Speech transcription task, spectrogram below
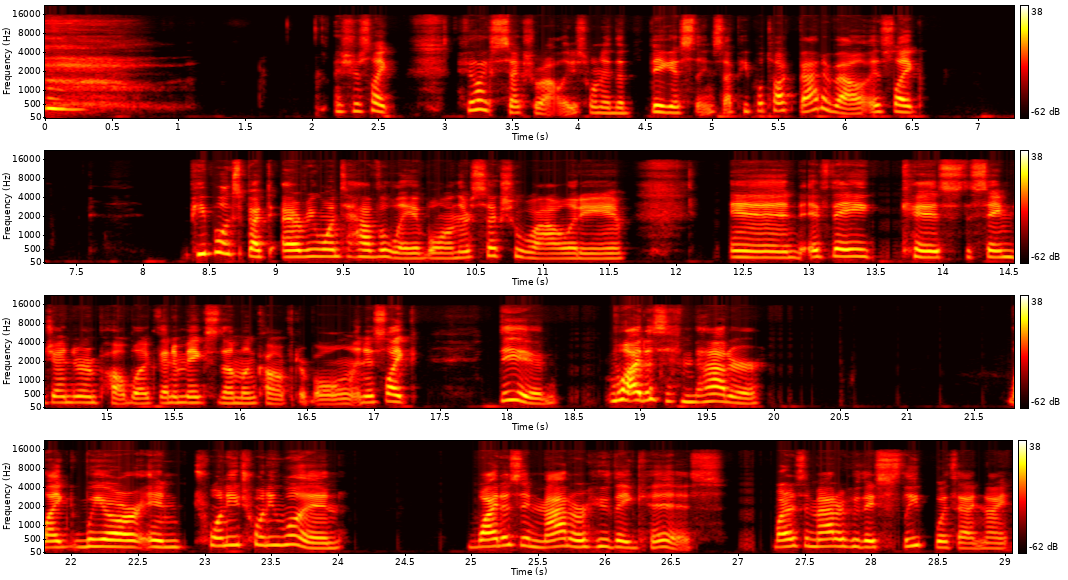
it's just like I feel like sexuality is one of the biggest things that people talk bad about. It's like people expect everyone to have a label on their sexuality and if they kiss the same gender in public, then it makes them uncomfortable. And it's like, dude, why does it matter? Like, we are in 2021. Why does it matter who they kiss? Why does it matter who they sleep with at night?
